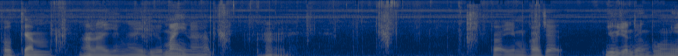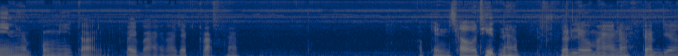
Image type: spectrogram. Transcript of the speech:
โปรแกรมอะไรยังไงหรือไม่นะครับก็เอ็มก็จะอยู่จนถึงพรุ่งนี้นะครับ พรุ่งนี้ตอนบ่ายๆก็จะกลับนะครับเป็นเสาร์อาทิตย์นะครับ รวดเร็วมากเนาะแป๊บเดียว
